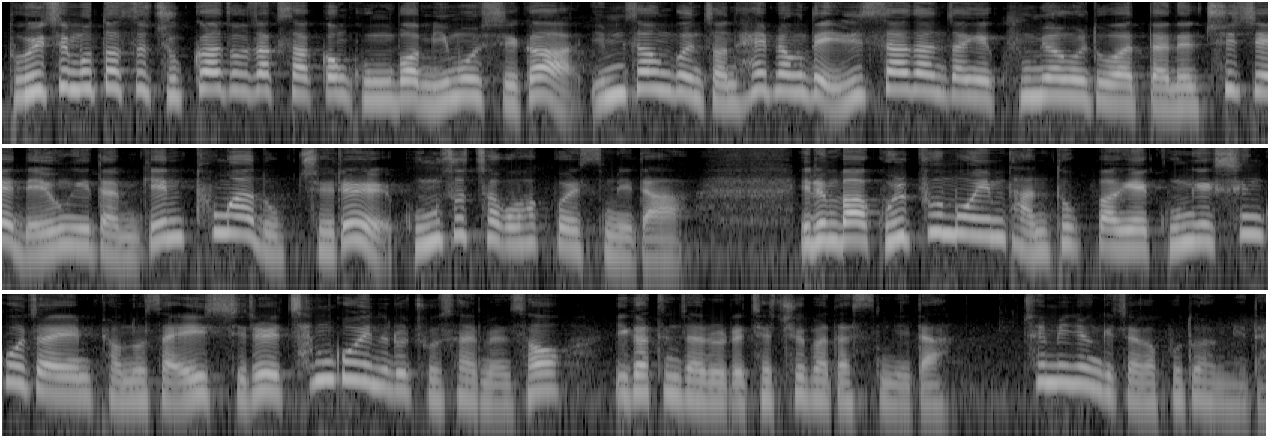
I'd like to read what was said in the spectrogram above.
도이치모터스 주가 조작 사건 공범 이모 씨가 임성근 전 해병대 1사단장의 구명을 도왔다는 취지의 내용이 담긴 통화 녹취를 공수처가 확보했습니다. 이른바 골프 모임 단톡방의 공익 신고자인 변호사 A 씨를 참고인으로 조사하면서 이 같은 자료를 제출받았습니다. 최민영 기자가 보도합니다.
